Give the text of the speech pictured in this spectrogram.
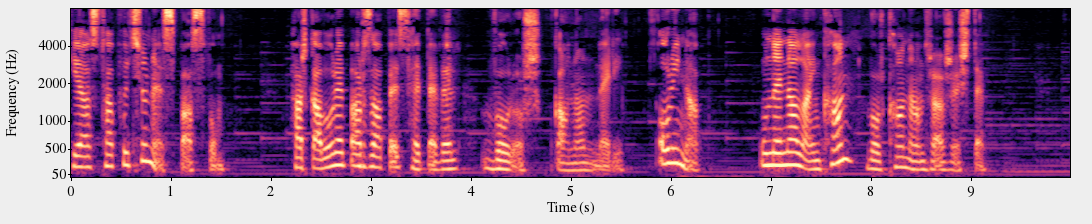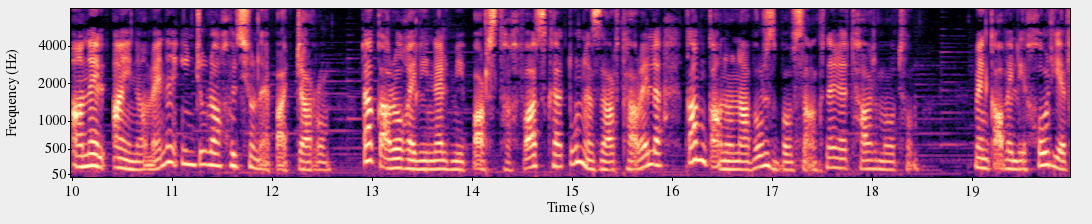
հիասթափություն է սպասվում։ Հարկավոր է պարզապես հետևել որոշ կանոնների։ Օրինակ, ունենալ այնքան, որքան անհրաժեշտ է։ Անել այն ամենը, ինչ ուրախություն է պատճառում։ Դա կարող է լինել մի པարս թխվածքը, տունը զարդարելը կամ կանոնավոր զբոսանքները թարմոթում։ Մենք ավելի խոր եւ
